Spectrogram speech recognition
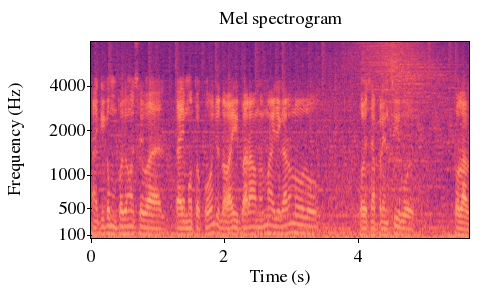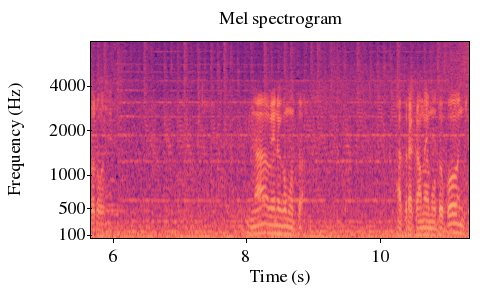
Aquí como pueden observar, está el motoconcho, estaba ahí parado normal. Llegaron los, los, los desaprensivos, los ladrones. Y nada, viene como está. Atracando el motoconcho.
